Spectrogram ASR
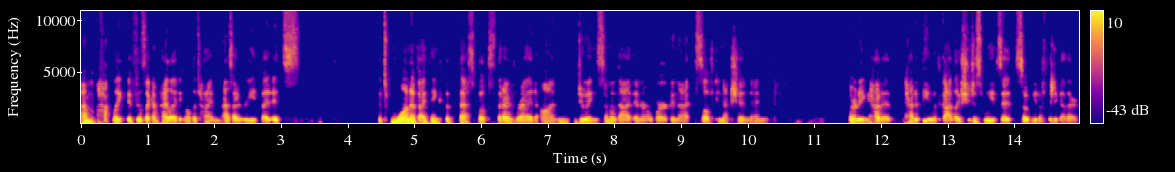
I'm like it feels like I'm highlighting all the time as I read, but it's it's one of I think the best books that I've read on doing some of that inner work and that self connection and learning how to how to be with God. Like she just weaves it so beautifully together.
